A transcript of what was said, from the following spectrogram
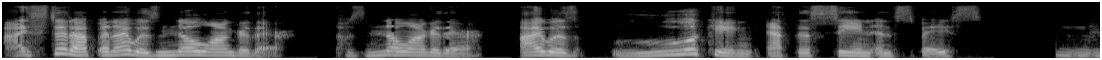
I stood up and I was no longer there. I was no longer there. I was looking at this scene in space. Mm-hmm.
